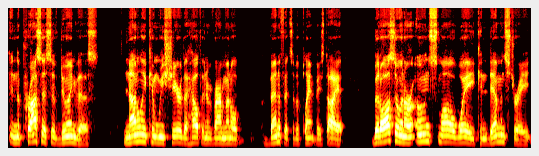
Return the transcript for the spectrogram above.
in the process of doing this not only can we share the health and environmental benefits of a plant based diet, but also in our own small way can demonstrate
